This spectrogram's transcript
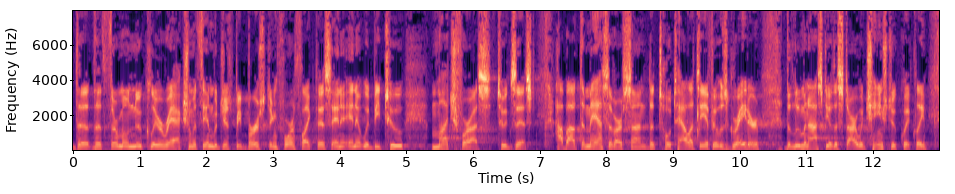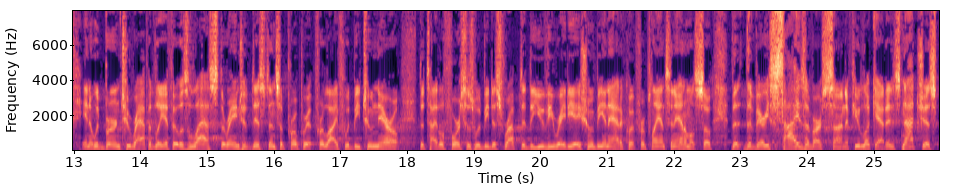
the, the thermonuclear reaction within would just be bursting forth like this, and, and it would be too much for us to exist. How about the mass of our sun, the totality? If it was greater, the luminosity of the star would change too quickly, and it would burn too rapidly. If it was less, the range of distance appropriate for life would be too narrow. The tidal forces would be disrupted. The UV radiation would be inadequate for plants and animals. So the, the very size of our sun, if you look at it, it's not just,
